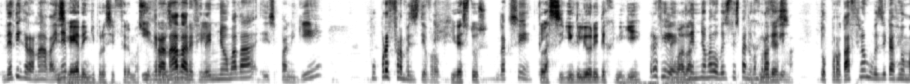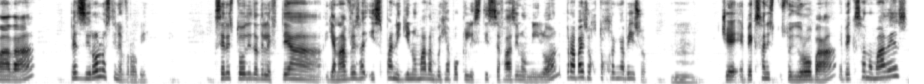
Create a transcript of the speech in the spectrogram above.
Δεν τη Γρανάδα. Φυσικά Είναι για την Κύπρο εσύ φέρε μας η τον Γρανάδα χωρισμό. ρε φίλε. Είναι μια ομάδα ισπανική που πρώτη φορά παίζει στην Ευρώπη. Είδες τους, Εντάξει. κλασική γλυόρη τεχνική. Ρε φίλε, Ομάδα. είναι μια ομάδα που παίζει στο Ισπανικό Παιχνίδες. πρωτάθλημα. Το πρωτάθλημα που παίζει κάθε ομάδα παίζει ρόλο στην Ευρώπη. Ξέρεις το ότι τα τελευταία, για να βρεις ισπανική ομάδα που έχει αποκλειστεί σε φάση ομίλων, πρέπει να πάει 8 χρόνια πίσω. Μμ. Και επέξαν στο Europa, επέξαν ομάδες,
